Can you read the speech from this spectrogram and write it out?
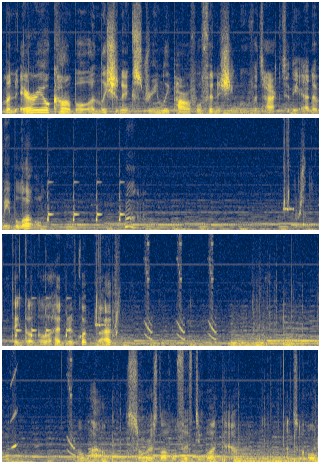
From an aerial combo, unleash an extremely powerful finishing move attack to the enemy below. Hmm. Think I'll go ahead and equip that. Oh wow, Sora's level 51 now. That's cool.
